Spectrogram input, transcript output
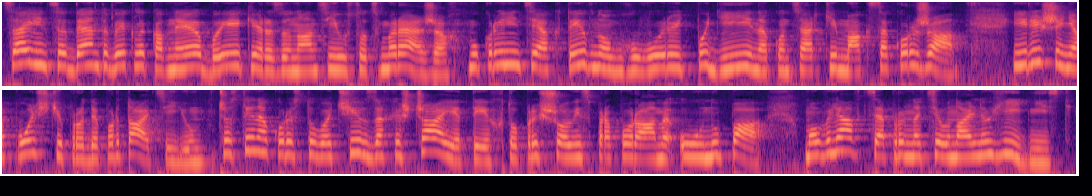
Цей інцидент викликав неабиякий резонанс і у соцмережах. Українці активно обговорюють події на концерті Макса Коржа і рішення Польщі про депортацію. Частина користувачів захищає тих, хто прийшов із прапорами УНУПА. Мовляв, це про національну гідність.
